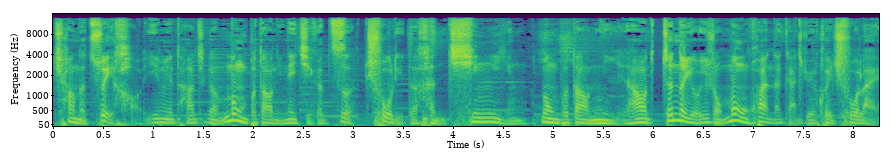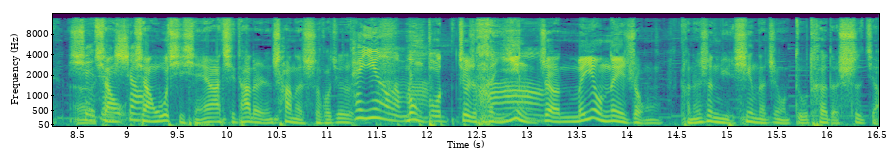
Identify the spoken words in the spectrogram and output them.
唱的最好，因为他这个梦不到你那几个字处理的很轻盈，梦不到你，然后真的有一种梦幻的感觉会出来。呃、像像巫启贤呀、其他的人唱的时候，就是太硬了吗？梦不就是很硬，哦这没有那种可能是女性的这种独特的视角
